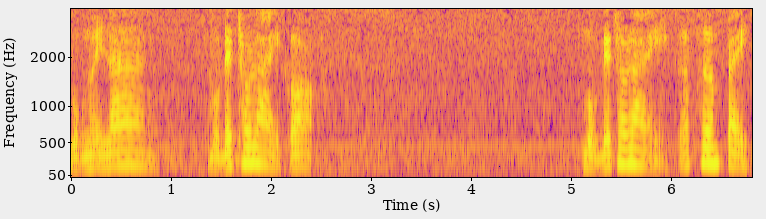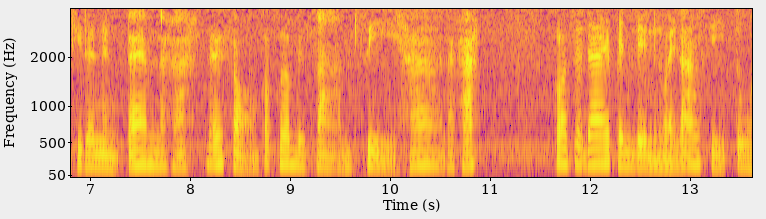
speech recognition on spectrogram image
บวกหน่วยล่าง บวกได้เท่าไหร่ก็บวกได้เท่าไหร่ก็เพิ่มไปทีละหนึ่งแต้มนะคะ ได้สองก็เพิ่มเป็นสามสี่ห้านะคะ ก็จะได้เป็นเด่นหน่วยล่างสี่ตัว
